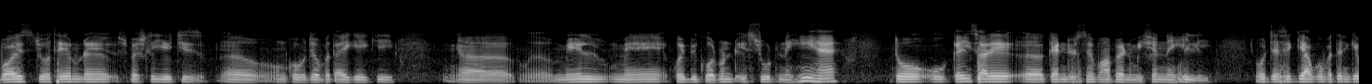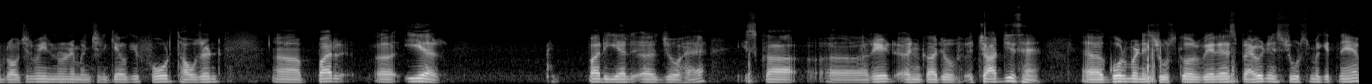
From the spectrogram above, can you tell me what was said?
बॉयज़ जो थे उन्होंने स्पेशली ये चीज़ उनको जो बताई गई कि मेल में कोई भी गवर्नमेंट इंस्टीट्यूट नहीं है तो कई सारे कैंडिडेट्स ने वहाँ पर एडमिशन नहीं ली। और जैसे कि आपको पता नहीं कि ब्राउचर में इन्होंने मेंशन किया हो कि फोर थाउज़ेंड पर ईयर पर ईयर जो है, इसका रेट इनका जो चार्जेस हैं गवर्नमेंट इंस्टीट्यूट्स के और वेरियस प्राइवेट इंस्टीट्यूट्स में कितने हैं?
